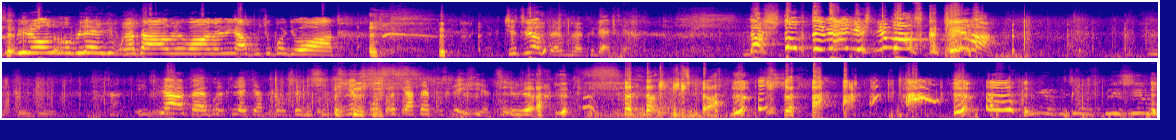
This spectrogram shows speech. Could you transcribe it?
За миллион рублей не продал его, на меня пусть упадет! Четвертое проклятие. Да чтоб ты меня не снимал, скотина! Так, И пятое проклятие, потому что десяти нет, просто пятое последнее. Тебя. Ти чого сплішив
